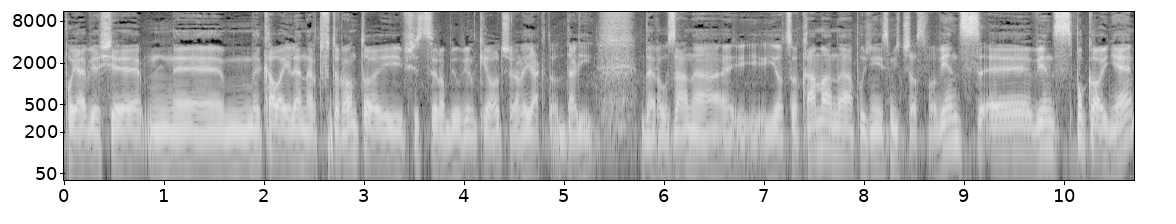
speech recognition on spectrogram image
pojawia się mm, Kawhi Leonard w Toronto i wszyscy robią wielkie oczy, ale jak to oddali DeRozana i o co Kaman, a później jest mistrzostwo. Więc, więc spokojnie.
